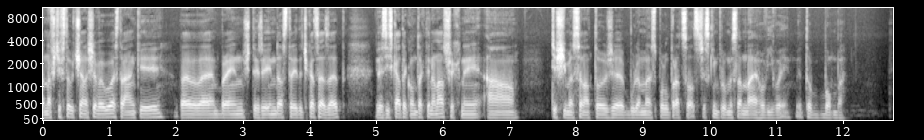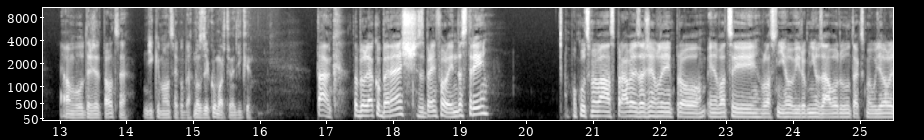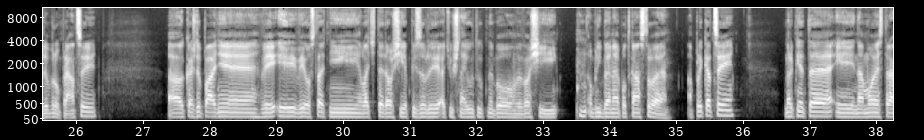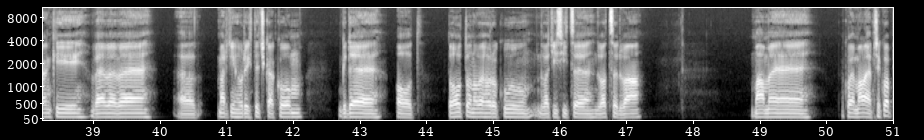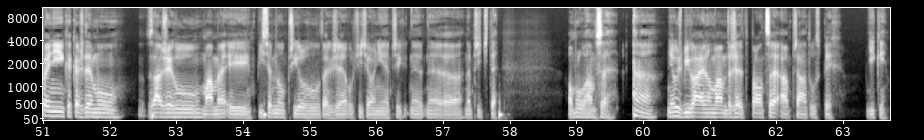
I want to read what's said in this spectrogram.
navštivte určitě naše webové stránky www.brain4industry.cz, kde získáte kontakty na nás všechny a těšíme se na to, že budeme spolupracovat s českým průmyslem na jeho vývoji. Je to bomba. Já vám budu držet palce. Díky moc, Jakobe. No děkuji, Martine, díky. Tak, to byl jako Beneš z Brain for Industry. Pokud jsme vás právě zažehli pro inovaci vlastního výrobního závodu, tak jsme udělali dobrou práci. Každopádně vy i vy ostatní laďte další epizody, ať už na YouTube nebo ve vaší oblíbené podcastové aplikaci. Mrkněte i na moje stránky www.martinhorich.com, kde od tohoto nového roku 2022 máme takové malé překvapení ke každému zážehu, máme i písemnou přílohu, takže určitě oni nepři, ne, ne, nepřičte. Omlouvám se. Mně už bývá jenom vám držet palce a přát úspěch. Díky.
